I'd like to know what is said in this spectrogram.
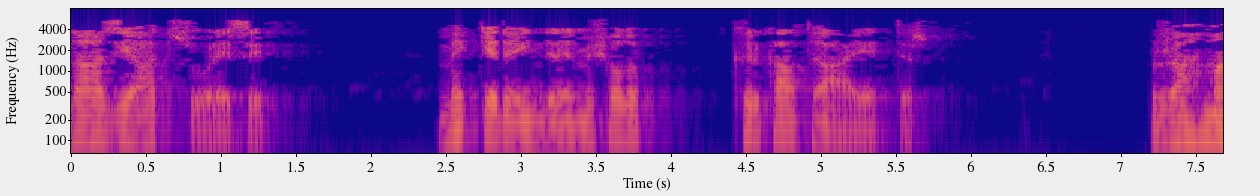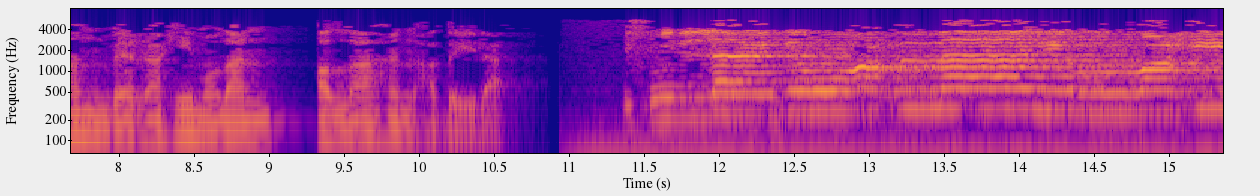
Naziat suresi Mekke'de indirilmiş olup 46 ayettir. Rahman ve Rahim olan Allah'ın adıyla. Bismillahirrahmanirrahim.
